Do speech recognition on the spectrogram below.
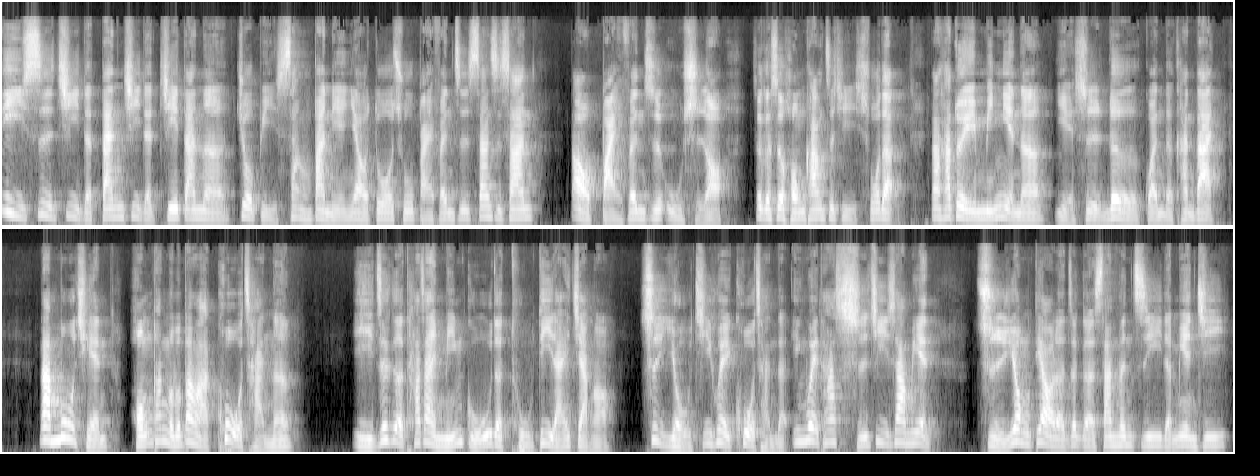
第四季的单季的接单呢，就比上半年要多出百分之三十三到百分之五十哦。这个是宏康自己说的。那他对于明年呢，也是乐观的看待。那目前宏康有没有办法扩产呢？以这个他在名古屋的土地来讲哦，是有机会扩产的，因为它实际上面只用掉了这个三分之一的面积。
